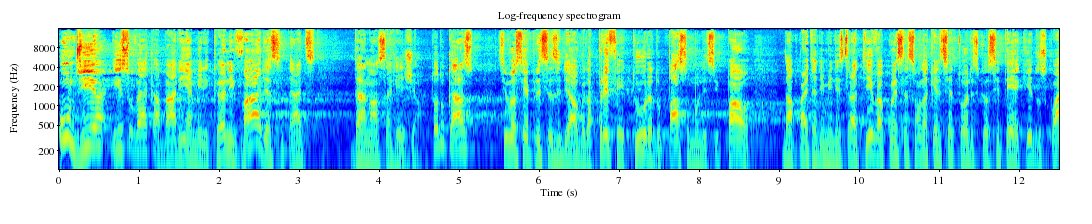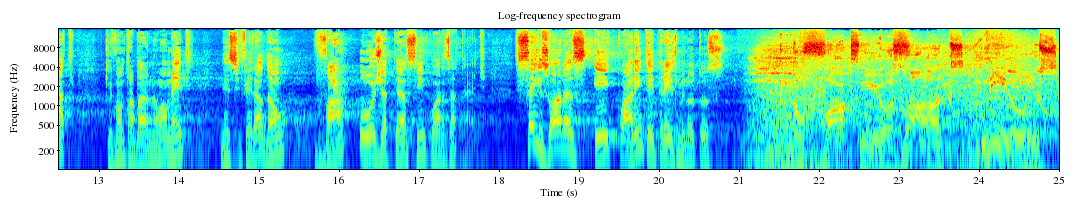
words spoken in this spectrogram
Um dia isso vai acabar em Americana e várias cidades da nossa região. Em todo caso, se você precisa de algo da prefeitura, do passo municipal, da parte administrativa, com exceção daqueles setores que eu citei aqui, dos quatro, que vão trabalhar normalmente, nesse feriadão, vá hoje até às 5 horas da tarde. 6 horas e 43 minutos. No Fox News. Fox News.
